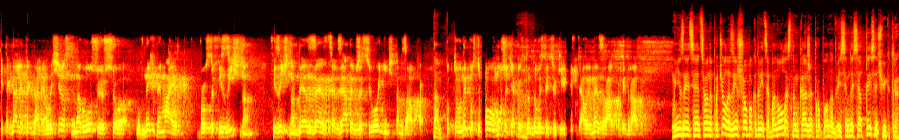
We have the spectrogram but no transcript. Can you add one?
І так далі, і так далі. Але ще раз наголошую, що в них немає просто фізично, фізично, де це взяти вже сьогодні чи там завтра. Там. Тобто вони поступово можуть якось довести цю кількість, але не зразу відразу. Мені здається, я цього не почув. Але з іншого боку, дивіться, Бен Олес нам каже про понад 80 тисяч Віктора.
